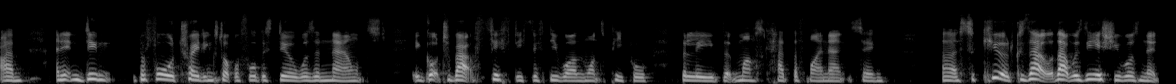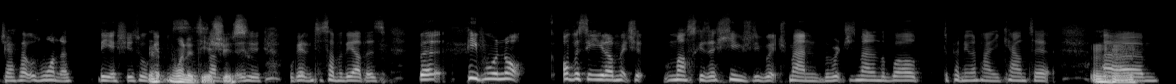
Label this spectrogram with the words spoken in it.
Um, and it didn't before trading stock, before this deal was announced, it got to about 50, 51 once people believed that Musk had the financing uh, secured. Because that that was the issue, wasn't it, Jeff? That was one of the issues. We'll Uh, get into one of the some- issues. We'll get into some of the others. But people were not obviously Elon Musk is a hugely rich man, the richest man in the world, depending on how you count it. Mhm. Um,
